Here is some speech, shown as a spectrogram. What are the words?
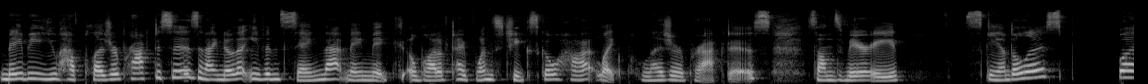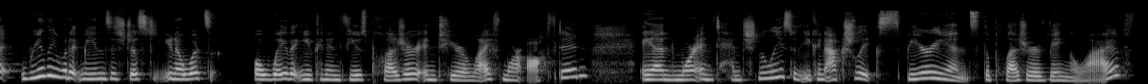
Maybe you have pleasure practices, and I know that even saying that may make a lot of type ones' cheeks go hot, like pleasure practice. Sounds very scandalous, but really what it means is just, you know, what's a way that you can infuse pleasure into your life more often and more intentionally so that you can actually experience the pleasure of being alive.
